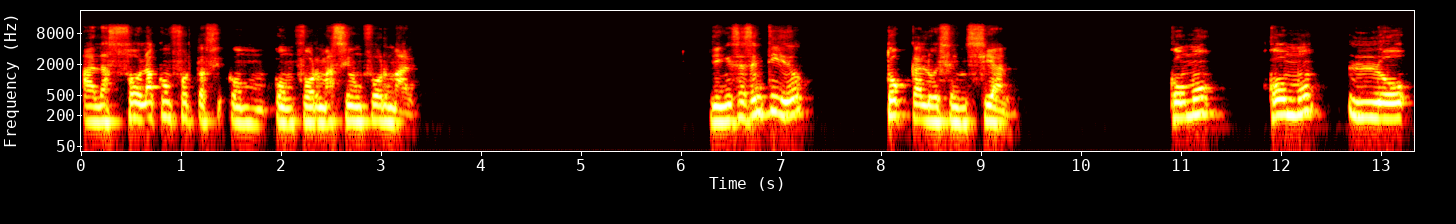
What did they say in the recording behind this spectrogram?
a la sola conformación formal. Y en ese sentido, toca lo esencial, como, como lo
